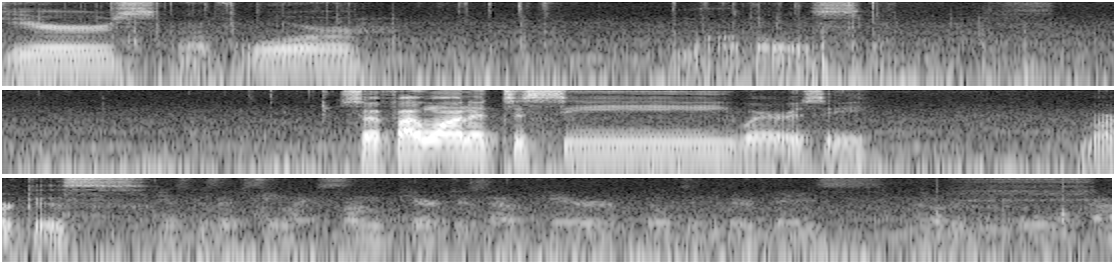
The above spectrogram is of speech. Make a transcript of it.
Gears of War models. So, if I wanted to see, where is he? Marcus. Yeah, it's because I've seen like some characters have hair built into their face, and other people have.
